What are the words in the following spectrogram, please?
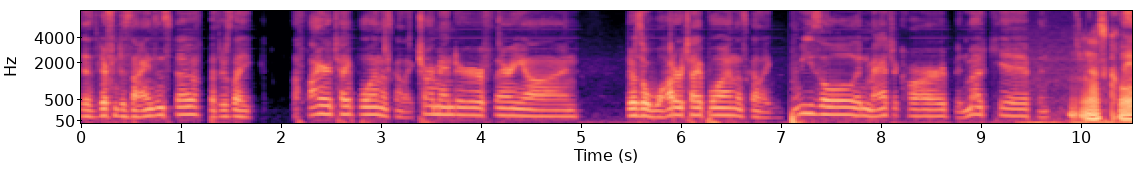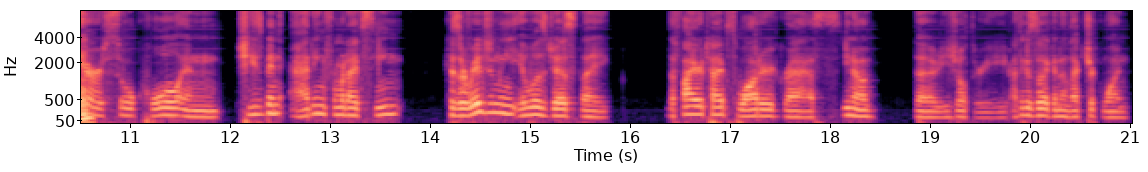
the different designs and stuff. But there's like a fire type one that's got like Charmander, Flareon. There's a water type one that's got like Weasel and Magikarp and Mudkip, and That's cool. they are so cool. And she's been adding from what I've seen, because originally it was just like the fire types, water, grass, you know, the usual three. I think it's like an electric one.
